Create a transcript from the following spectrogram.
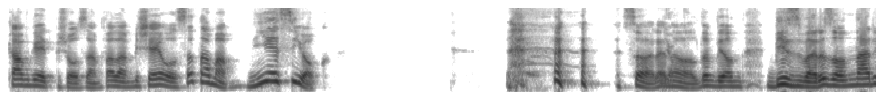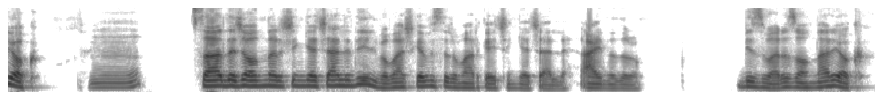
kavga etmiş olsam falan bir şey olsa tamam. Niyesi yok. Sonra ne Yok. oldu? Bir on- Biz varız onlar yok. Hı. Sadece onlar için geçerli değil mi? Başka bir sürü marka için geçerli. Aynı durum. Biz varız onlar yok.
